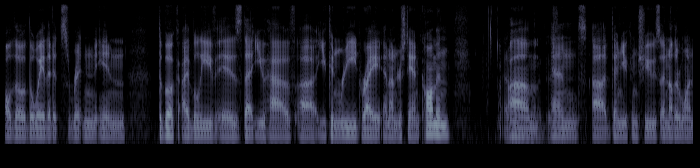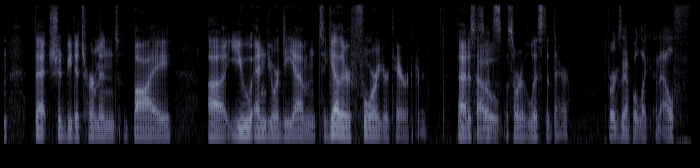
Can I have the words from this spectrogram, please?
although the way that it's written in the book, I believe, is that you have uh, you can read, write, and understand Common, um, and uh, then you can choose another one that should be determined by uh, you and your DM together for your character. That yeah, is how so, it's sort of listed there for example, like an elf,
